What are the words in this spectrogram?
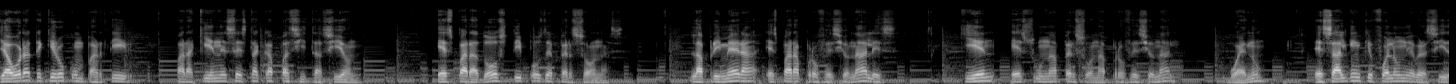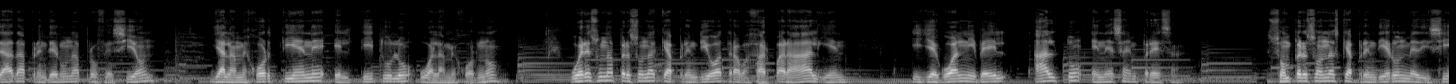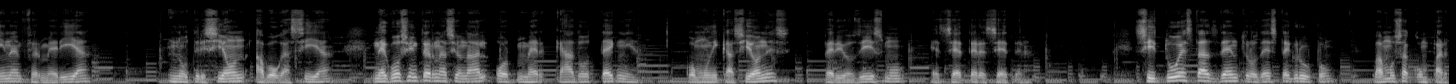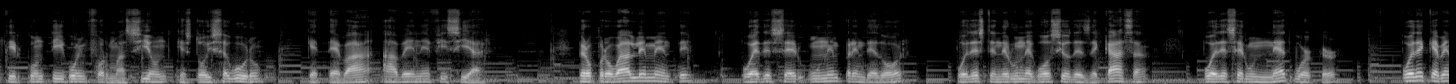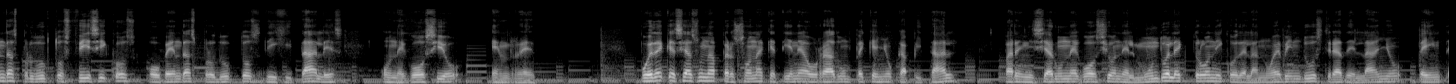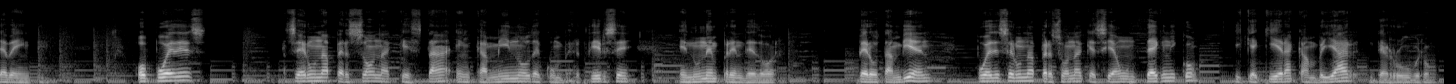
Y ahora te quiero compartir para quién es esta capacitación. Es para dos tipos de personas. La primera es para profesionales. ¿Quién es una persona profesional? Bueno, es alguien que fue a la universidad a aprender una profesión y a lo mejor tiene el título o a lo mejor no. O eres una persona que aprendió a trabajar para alguien y llegó al nivel alto en esa empresa. Son personas que aprendieron medicina, enfermería, nutrición, abogacía, negocio internacional o mercadotecnia, comunicaciones, periodismo, etcétera, etcétera. Si tú estás dentro de este grupo, vamos a compartir contigo información que estoy seguro que te va a beneficiar. Pero probablemente puedes ser un emprendedor, puedes tener un negocio desde casa, puedes ser un networker, puede que vendas productos físicos o vendas productos digitales o negocio en red. Puede que seas una persona que tiene ahorrado un pequeño capital para iniciar un negocio en el mundo electrónico de la nueva industria del año 2020. O puedes ser una persona que está en camino de convertirse en un emprendedor. Pero también puedes ser una persona que sea un técnico y que quiera cambiar de rubro.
